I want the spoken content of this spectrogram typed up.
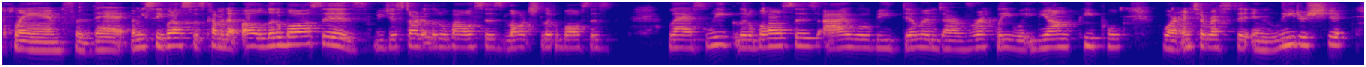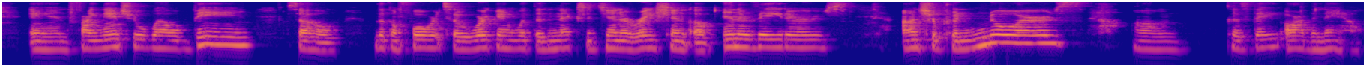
plan for that. Let me see what else is coming up. Oh, Little Bosses. We just started Little Bosses, launched Little Bosses last week. Little Bosses, I will be dealing directly with young people who are interested in leadership and financial well being. So, looking forward to working with the next generation of innovators, entrepreneurs, because um, they are the now.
